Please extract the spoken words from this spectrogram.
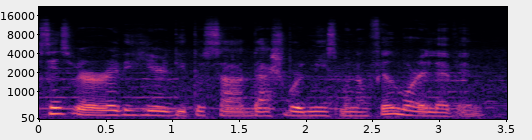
Since we're already here dito sa dashboard mismo ng Fillmore 11,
